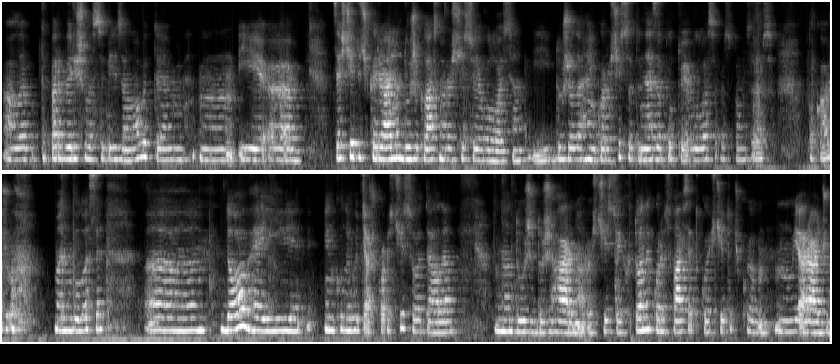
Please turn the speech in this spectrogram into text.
але тепер вирішила собі замовити. І е, ця щіточка реально дуже класно розчісує волосся. І дуже легенько розчісувати, не запутує волосся. Ось вам зараз покажу. У мене волосся е, довге і інколи його тяжко розчісувати, але вона дуже-дуже гарно розчісує. Хто не користувався такою щіточкою, ну я раджу.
